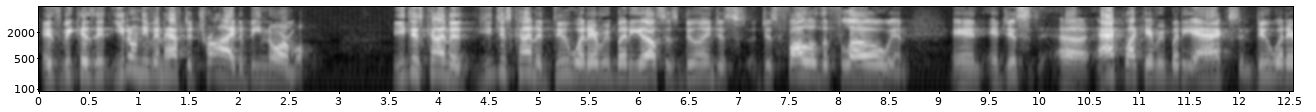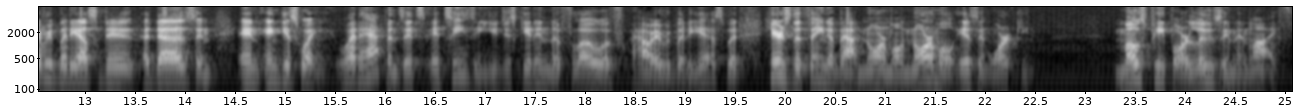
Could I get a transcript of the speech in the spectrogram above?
It's because it, you don't even have to try to be normal. You just kind of you just kind of do what everybody else is doing. Just just follow the flow and and and just uh, act like everybody acts and do what everybody else do, uh, does. And, and and guess what? What happens? It's it's easy. You just get in the flow of how everybody is. But here's the thing about normal: normal isn't working. Most people are losing in life.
